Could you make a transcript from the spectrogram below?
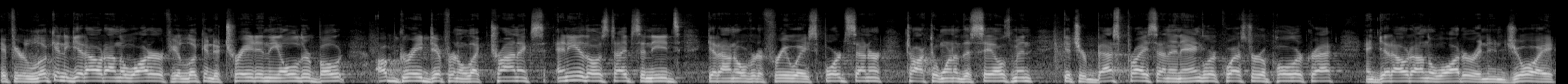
If you're looking to get out on the water, if you're looking to trade in the older boat, upgrade different electronics, any of those types of needs, get on over to Freeway Sports Center, talk to one of the salesmen, get your best price on an Angler Qwest or a Polar Kraft, and get out on the water and enjoy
